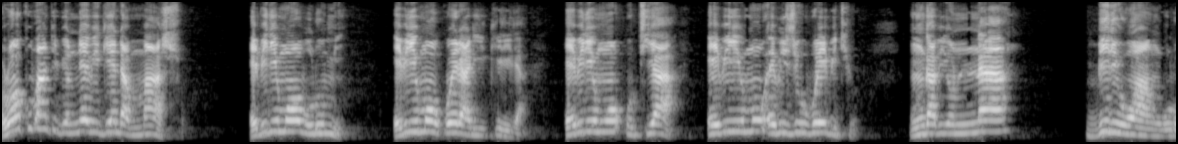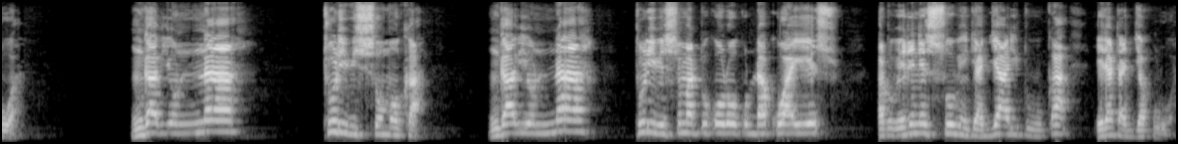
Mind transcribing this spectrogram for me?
Olw'okuba nti byonna ebigenda mu maaso ebirimu obulumi ebirimu okweraliikirira ebirimu okutya ebirimu ebizibu bwe bityo nga byonna biriwangulwa nga byonna tuli bisomoka. Nga byonna tuli bisimatuka olw'okudda kwa yesu katubeere n'essuubi nti ajja alituuka era tajja kulwa.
